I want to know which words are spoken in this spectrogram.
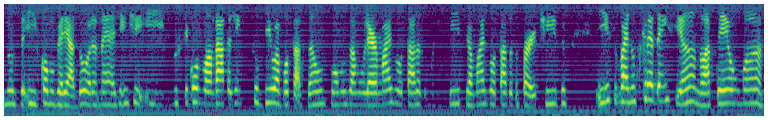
no, e como vereadora, né, a gente, e no segundo mandato a gente subiu a votação, fomos a mulher mais votada do município, a mais votada do partido, e isso vai nos credenciando a ter uma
